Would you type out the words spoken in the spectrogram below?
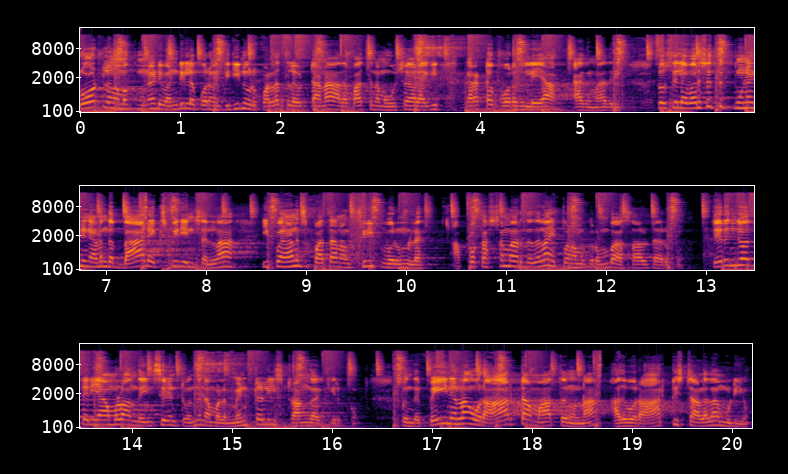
ரோட்டில் நமக்கு முன்னாடி வண்டியில் போகிறவன் திடீர்னு ஒரு பள்ளத்தில் விட்டானா அதை பார்த்து நம்ம உஷாராகி கரெக்டாக போகிறது இல்லையா? அது மாதிரி. ஸோ சில வருஷத்துக்கு முன்னாடி நடந்த பேட் எக்ஸ்பீரியன்ஸ் எல்லாம் இப்போ நினச்சி பார்த்தா நமக்கு சிரிப்பு வரும்ல? அப்போ கஷ்டமாக இருந்ததெல்லாம் இப்போ நமக்கு ரொம்ப அசால்ட்டாக இருக்கும். தெரிஞ்சோ தெரியாமலோ அந்த இன்சிடெண்ட் வந்து நம்மளை மென்டலி ஸ்ட்ராங் ஆக்கியிருக்கும். ஸோ இந்த பெயினெல்லாம் ஒரு ஆர்ட்டாக மாற்றணும்னா அது ஒரு ஆர்டிஸ்டால தான் முடியும்.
